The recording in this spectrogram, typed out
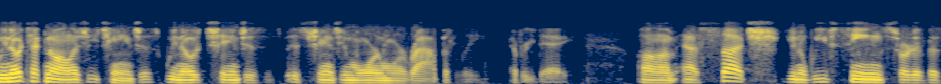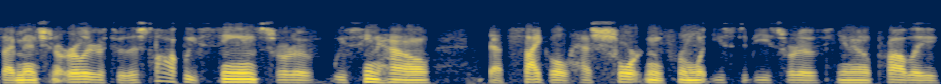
We know technology changes. We know changes. It's changing more and more rapidly every day. Um, as such, you know, we've seen sort of, as I mentioned earlier through this talk, we've seen sort of, we've seen how that cycle has shortened from what used to be sort of, you know, probably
